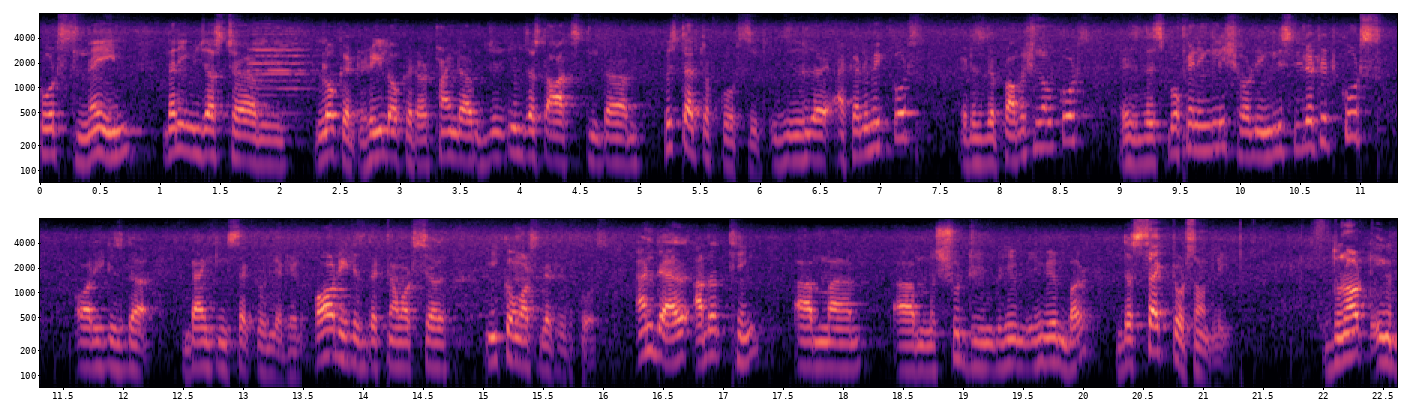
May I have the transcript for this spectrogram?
course name then you just um, locate relocate or find out you just ask the which type of course it is. The academic course? It is the professional course? It is the spoken english or english related course? Or it is the banking sector related? Or it is the commercial e-commerce related course? And the other thing um, um, um, should re- re- remember the sectors only. Do not you,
